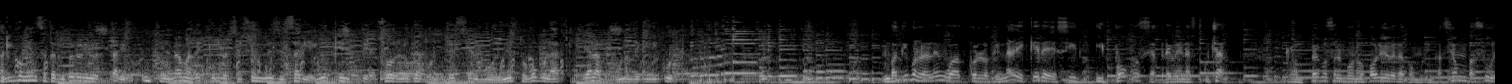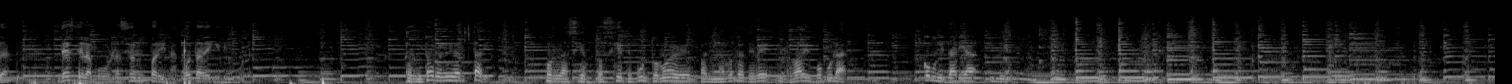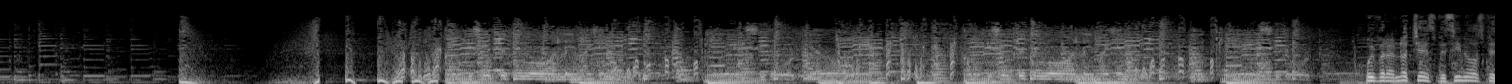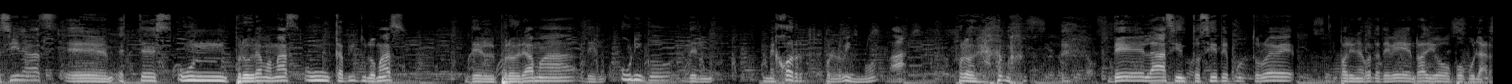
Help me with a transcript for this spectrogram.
Aquí comienza Territorio Libertario, un programa de conversación necesaria y urgente sobre lo que acontece al movimiento popular y a la comuna de Quilicura. Batimos la lengua con lo que nadie quiere decir y pocos se atreven a escuchar. Rompemos el monopolio de la comunicación basura desde la población parinacota de Quilicura. Territorio Libertario, por la 107.9 Parinacota TV y Radio Popular, comunitaria y libre. Siempre tengo la imagen que he sido golpeado, como que siempre tengo la imagen que he sido golpeado. Muy buenas noches, vecinos, vecinas. Eh, este es un programa más, un capítulo más del programa del único, del mejor, por lo mismo, ah, programa de la 107.9 Parinacota TV en Radio Popular.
